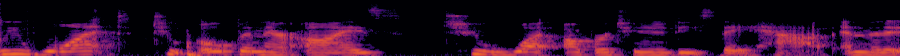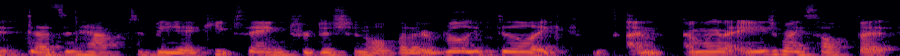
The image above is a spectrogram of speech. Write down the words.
we want to open their eyes to what opportunities they have and that it doesn't have to be i keep saying traditional but i really feel like i'm, I'm going to age myself but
